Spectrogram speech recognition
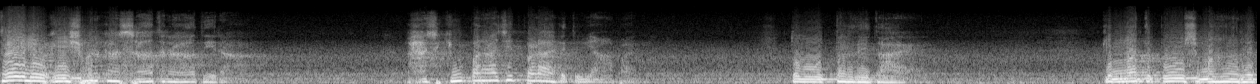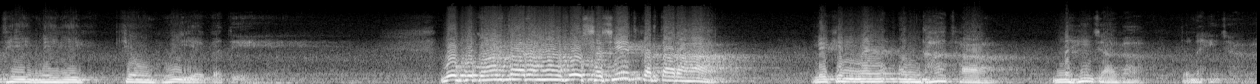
त्रैलोकेश्वर का साथ रहा तेरा। आज क्यों पराजित पड़ा है तू यहाँ पर? तो वो उत्तर देता है कि मत पूछ महारथी मेरी क्यों हुई ये गति? वो पुकारता रहा, वो सचेत करता रहा, लेकिन मैं अंधा था, नहीं जागा तो नहीं जागा।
